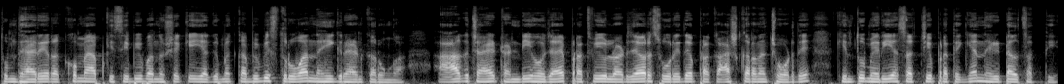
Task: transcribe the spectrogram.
तुम धैर्य रखो, मैं अब किसी भी मनुष्य के यज्ञ में कभी भी स्त्रुवा नहीं ग्रहण करूँगा। आग चाहे ठंडी हो जाए, पृथ्वी उलट जाए और सूर्यदेव प्रकाश करना छोड़ दे, किंतु मेरी यह सच्ची प्रतिज्ञा नहीं टल सकती।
